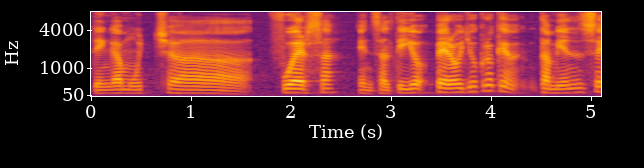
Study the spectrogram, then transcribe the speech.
tenga mucha fuerza en Saltillo, pero yo creo que también se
